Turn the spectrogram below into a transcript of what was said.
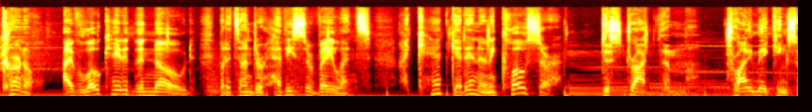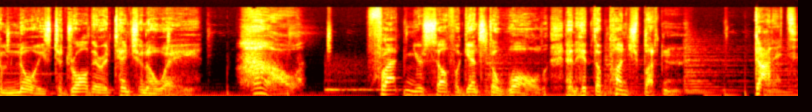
Colonel, I've located the node, but it's under heavy surveillance. I can't get in any closer. Distract them. Try making some noise to draw their attention away. How? Flatten yourself against a wall and hit the punch button. Got it.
